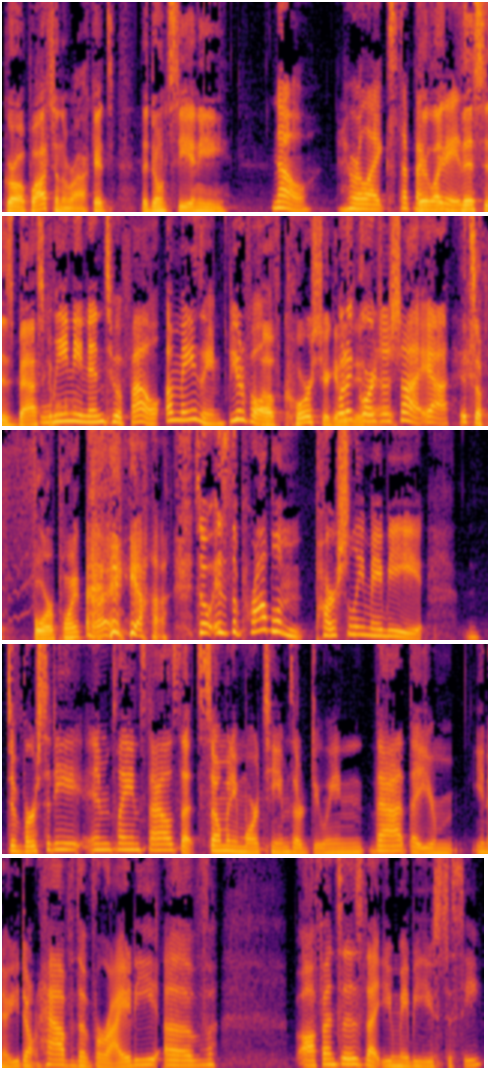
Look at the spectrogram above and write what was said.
grow up watching the Rockets that don't see any. No. Who are like step back They're like, threes, this is basketball. leaning into a foul. Amazing. Beautiful. Of course, you're going what a gorgeous shot. Yeah. It's a four point play. yeah. So is the problem partially maybe diversity in playing styles that so many more teams are doing that that you're you know you don't have the variety of offenses that you maybe used to see?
